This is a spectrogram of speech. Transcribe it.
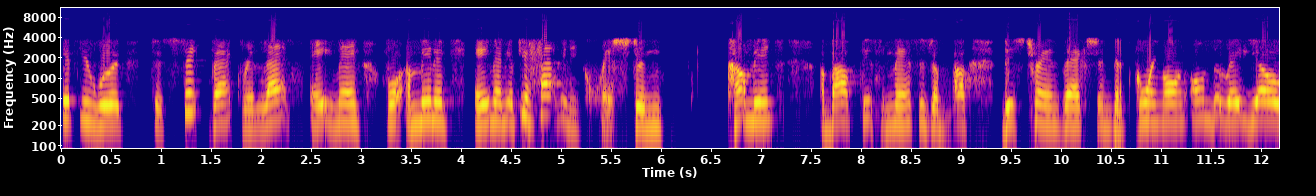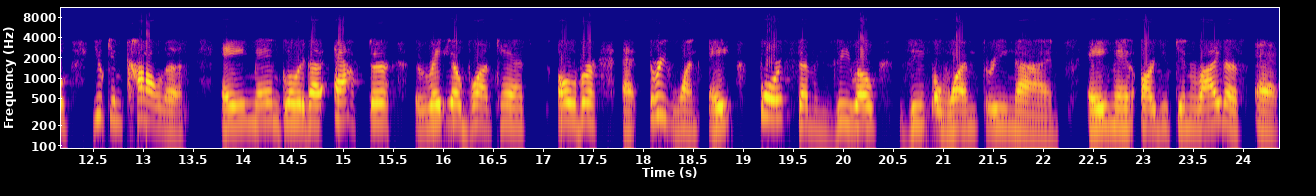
if you would, to sit back, relax, amen, for a minute. Amen. If you have any questions, comments about this message, about this transaction that's going on on the radio, you can call us. Amen. Glory to God. After the radio broadcast is over at 318 470 0139. Amen. Or you can write us at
